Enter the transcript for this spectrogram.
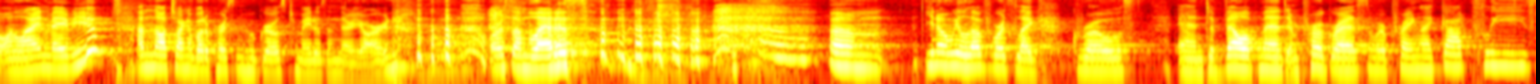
online maybe. I'm not talking about a person who grows tomatoes in their yard or some lettuce. um, you know, we love words like growth and development and progress, and we're praying like, God, please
